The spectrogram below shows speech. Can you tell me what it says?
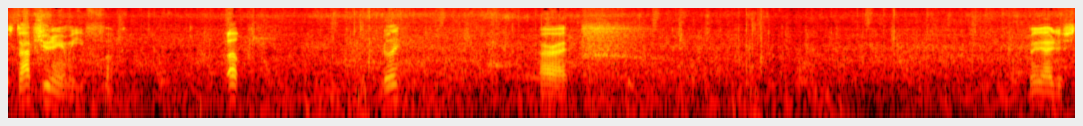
Stop shooting at me, you fuck. Oh. Really? Alright. Maybe I just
